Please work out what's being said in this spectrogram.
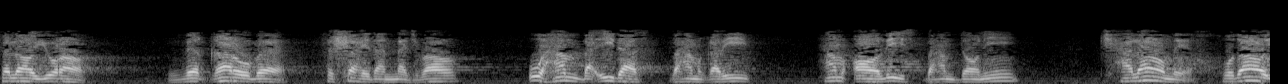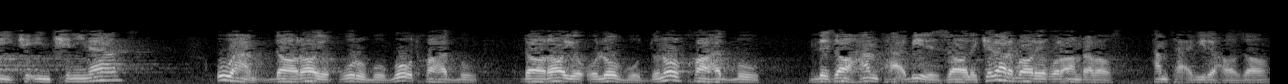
فلا یرا و قرب فشهد نجوا او هم بعید است و هم غریب هم عالی است و هم دانی کلام خدایی که این چنین است او هم دارای قرب و بعد خواهد بود. دارای علو و دنوف خواهد بود. لذا هم تعبیر ذالکه درباره قرآن رواست هم تعبیر هازا.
